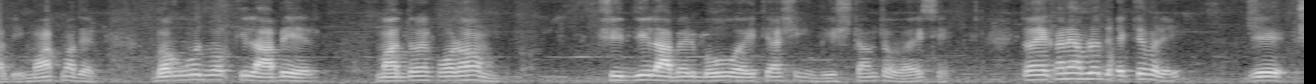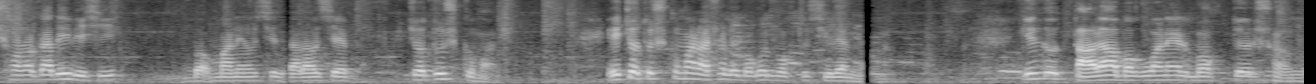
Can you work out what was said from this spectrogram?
আদি মহাত্মাদের ভগবত ভক্তি লাভের মাধ্যমে পরম সিদ্ধি লাভের বহু ঐতিহাসিক দৃষ্টান্ত রয়েছে। তো এখানে আমরা দেখতে পারি যে সনকাদি ঋষি মানে হচ্ছে তারা হচ্ছে চতুষ্কুমার এই চতুষ্কুমার আসলে ভগবত ভক্ত ছিলেন না। কিন্তু তারা ভগবানের ভক্তের সঙ্গ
